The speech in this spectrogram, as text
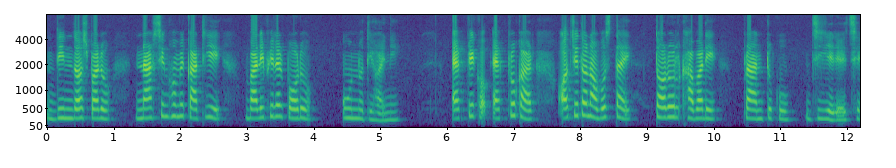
দিন দশ বারো নার্সিংহোমে কাটিয়ে বাড়ি ফেরার পরও উন্নতি হয়নি। এক প্রকার অচেতন অবস্থায় তরল খাবারে প্রাণটুকু জিয়ে রয়েছে।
